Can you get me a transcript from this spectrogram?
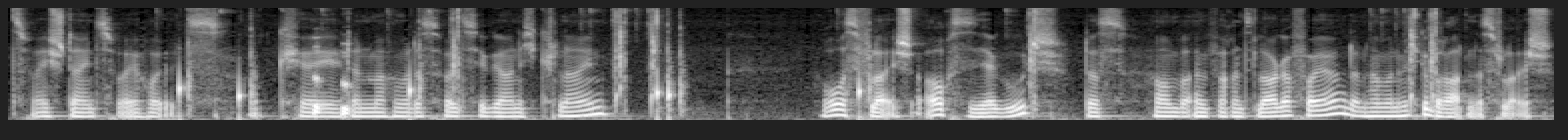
zwei Stein, zwei Holz. Okay, dann machen wir das Holz hier gar nicht klein. Rohes Fleisch, auch sehr gut. Das hauen wir einfach ins Lagerfeuer. Dann haben wir nämlich gebratenes Fleisch.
